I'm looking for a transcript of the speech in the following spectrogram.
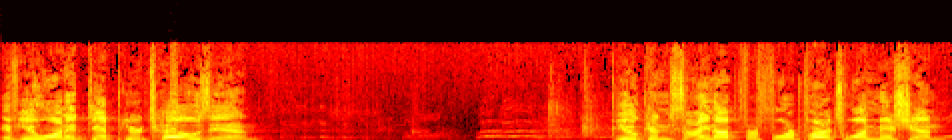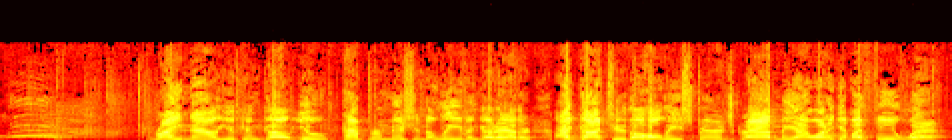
if you want to dip your toes in, you can sign up for Four Parks One Mission. Right now, you can go. You have permission to leave and go to Heather. I got to. The Holy Spirit's grabbed me. I want to get my feet wet.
